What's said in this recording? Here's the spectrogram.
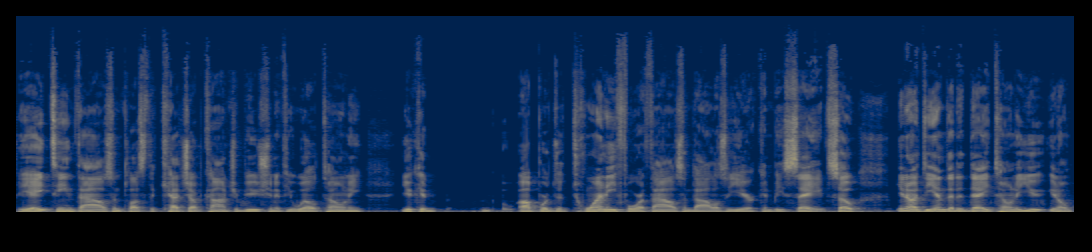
the 18,000 plus the catch-up contribution, if you will, Tony, you could upwards of $24,000 a year can be saved. So, you know, at the end of the day, Tony, you you know,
